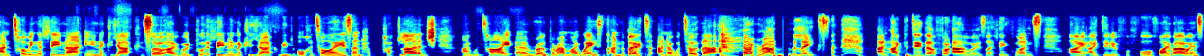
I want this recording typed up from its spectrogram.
and towing Athina in a kayak. So I would put Athina in a kayak with all her toys and her packed lunch. I would tie a rope around my waist and the boat, and I would tow that around the lakes. And I could do that for hours. I think once I, I did it for four or five hours.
